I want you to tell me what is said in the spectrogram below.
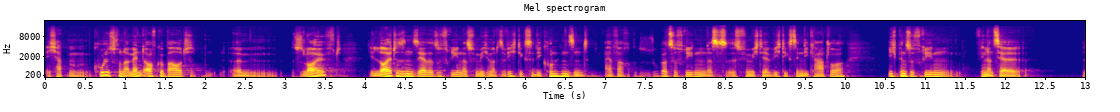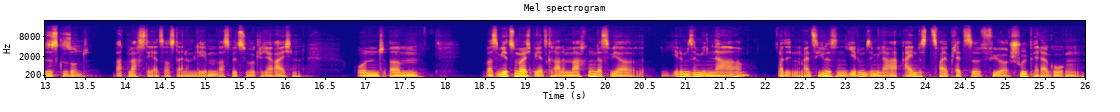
ich habe ein cooles Fundament aufgebaut, ähm, es läuft, die Leute sind sehr, sehr zufrieden, das ist für mich immer das Wichtigste. Die Kunden sind einfach super zufrieden, das ist für mich der wichtigste Indikator. Ich bin zufrieden, finanziell ist es gesund. Was machst du jetzt aus deinem Leben? Was willst du wirklich erreichen? Und ähm, was wir zum Beispiel jetzt gerade machen, dass wir in jedem Seminar, also mein Ziel ist, in jedem Seminar ein bis zwei Plätze für Schulpädagogen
